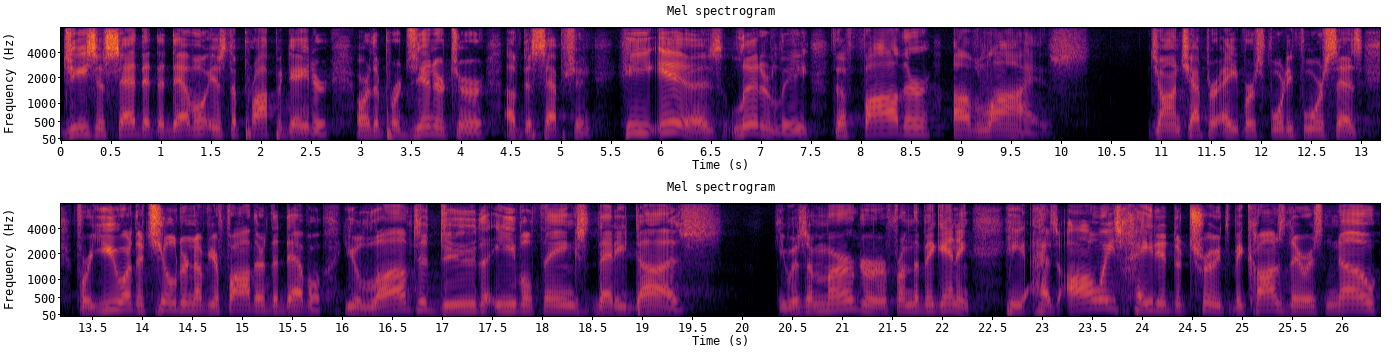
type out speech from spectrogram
Jesus said that the devil is the propagator or the progenitor of deception. He is literally the father of lies. John chapter 8, verse 44 says, For you are the children of your father, the devil. You love to do the evil things that he does. He was a murderer from the beginning. He has always hated the truth because there is no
